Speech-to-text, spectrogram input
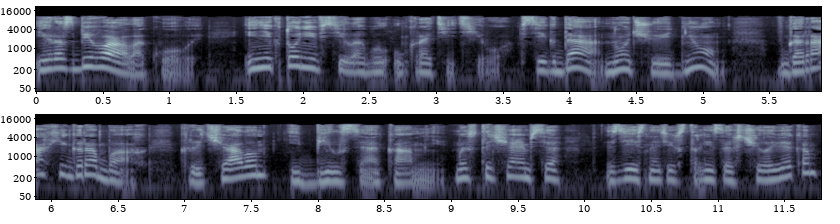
и разбивал оковы, и никто не в силах был укротить его. Всегда, ночью и днем, в горах и гробах, кричал он и бился о камни. Мы встречаемся здесь, на этих страницах, с человеком,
